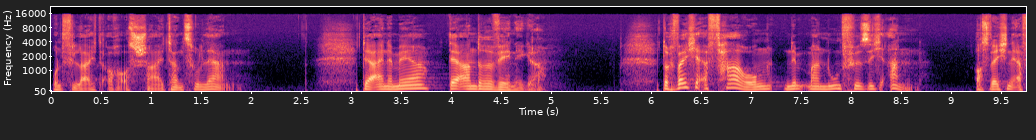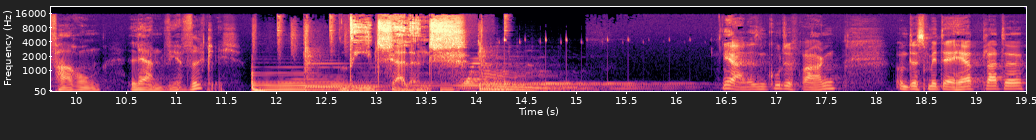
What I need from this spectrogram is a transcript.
und vielleicht auch aus Scheitern zu lernen. Der eine mehr, der andere weniger. Doch welche Erfahrung nimmt man nun für sich an? Aus welchen Erfahrungen lernen wir wirklich? Die Challenge. Ja, das sind gute Fragen. Und das mit der Herdplatte,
